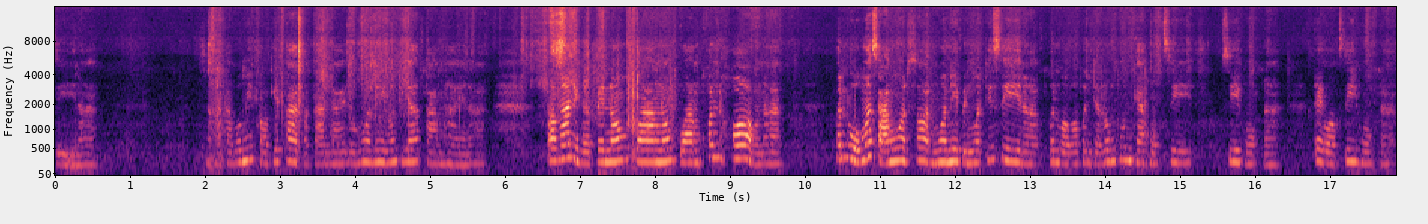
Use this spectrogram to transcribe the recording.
สี่นะคะนะคะถ้าว่ามีขอพิพาทประการใดเดี๋ยวงวดนี้นนทิยาตามให้นะคะ ต่อมานี่ก็เป็นน้องกวางน้องกวางค้นท้องนะคะเพิ่นถูกมาสามงวดซ้อนงวดนี้เป็นงวดที่สี่นะคะเพิ่นบอกว่าเพิ่นจะลงทุนแค่หกสี่สี่หกนะคะ ได้ออกสี่หกนะคะ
